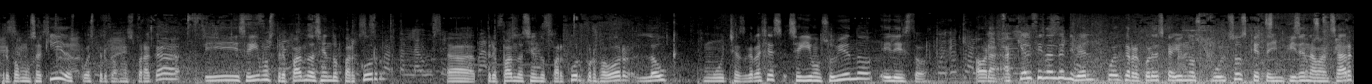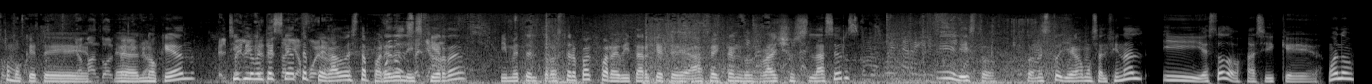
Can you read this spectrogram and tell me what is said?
Trepamos aquí, después trepamos por acá y seguimos trepando haciendo parkour. Uh, trepando haciendo parkour, por favor. Loke, muchas gracias. Seguimos subiendo y listo. Ahora, aquí al final del nivel, puede que recuerdes que hay unos pulsos que te impiden avanzar, como que te eh, noquean. Simplemente quédate pegado a esta pared de la izquierda y mete el thruster pack para evitar que te afecten los rayos láseres. Y listo. Con esto llegamos al final y es todo. Así que, bueno,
